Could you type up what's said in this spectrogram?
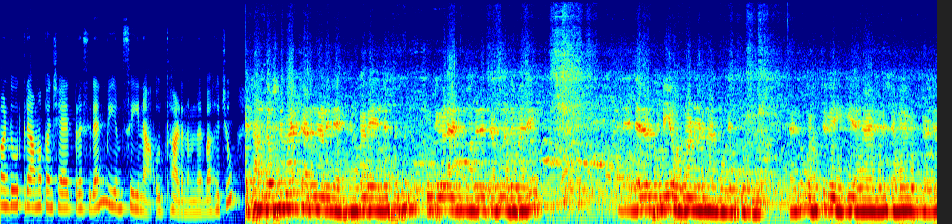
വണ്ടൂർ ഗ്രാമപഞ്ചായത്ത് പ്രസിഡന്റ് വി എം സീന ഉദ്ഘാടനം നിർവഹിച്ചു. സന്തോഷമായ ചടങ്ങുകളിലെ നമുക്കറിയാം എൽ എസ് എസ് കുട്ടികളുടെ അനുമോദന ചടങ്ങ് അതുപോലെ ബോഡി യോഗമാണ് ഇവിടെ നടന്നുകൊണ്ടിരിക്കുന്നത് ഞങ്ങൾക്ക് കുറച്ച് വൈകി അതിനായതിന് ക്ഷമ കൊടുക്കാണ്.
